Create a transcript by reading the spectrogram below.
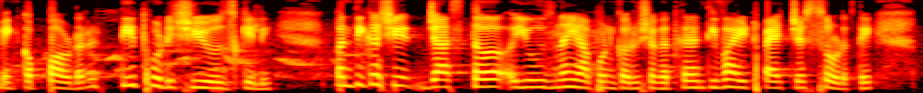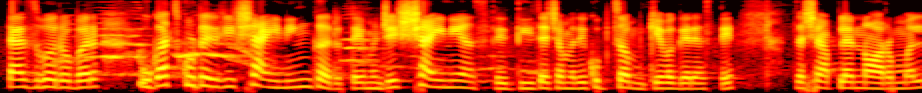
मेकअप पावडर ती थोडीशी यूज केली. पण ती कशी जास्त यूज नाही आपण करू शकत कारण ती व्हाईट पॅचेस सोडते. त्याचबरोबर उगाच कुठेतरी शायनिंग करते म्हणजे शायनी असते ती त्याच्यामध्ये खूप चमके वगैरे असते. जसे आपल्या नॉर्मल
